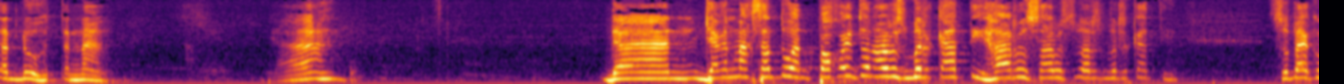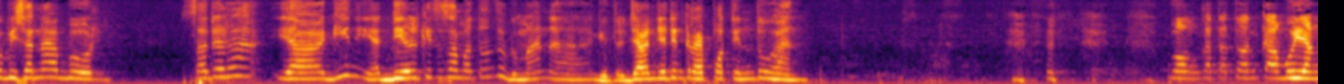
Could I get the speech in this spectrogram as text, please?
teduh, tenang. Ya. Dan jangan maksa Tuhan. Pokoknya Tuhan harus berkati, harus harus harus berkati. Supaya aku bisa nabur. Saudara, ya gini ya, deal kita sama Tuhan tuh gimana gitu. Jangan jadi ngerepotin Tuhan. Wong kata Tuhan kamu yang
